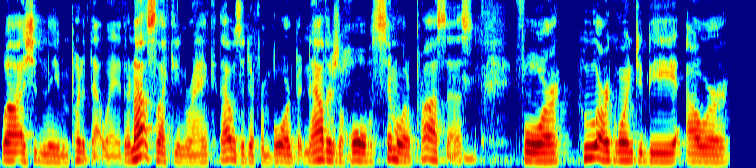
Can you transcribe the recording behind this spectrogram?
well, I shouldn't even put it that way. They're not selecting rank, that was a different board, but now there's a whole similar process for who are going to be our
